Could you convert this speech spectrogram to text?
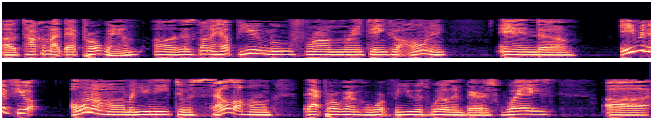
Uh, talking about that program uh, that's going to help you move from renting to owning. And uh, even if you own a home and you need to sell a home, that program can work for you as well in various ways. Uh,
